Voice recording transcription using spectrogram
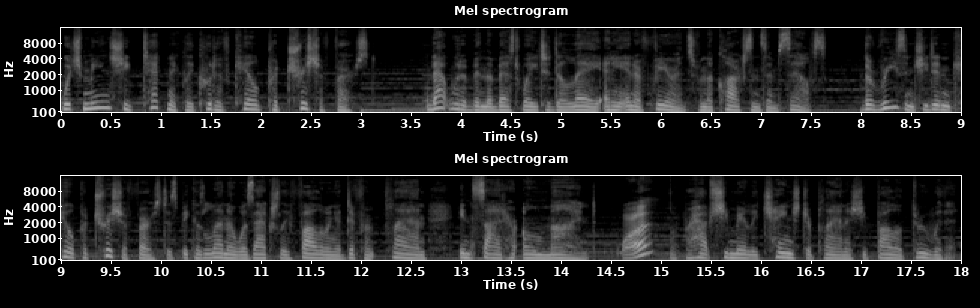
Which means she technically could have killed Patricia first. That would have been the best way to delay any interference from the Clarksons themselves. The reason she didn't kill Patricia first is because Lena was actually following a different plan inside her own mind. What? Or perhaps she merely changed her plan as she followed through with it.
